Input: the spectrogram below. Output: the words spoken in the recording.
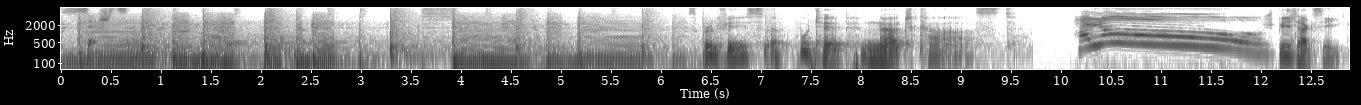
16. Springfields Bootip Nerdcast. Hallo! Spieltagssieg.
